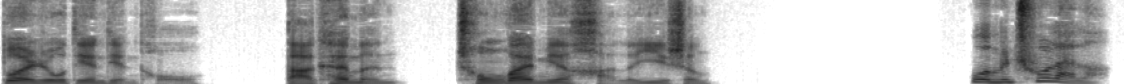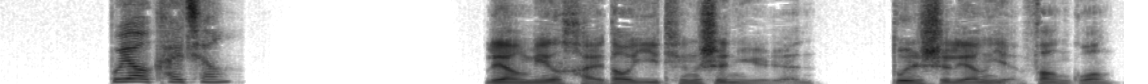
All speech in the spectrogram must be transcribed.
段柔点点头，打开门，冲外面喊了一声：“我们出来了，不要开枪。”两名海盗一听是女人，顿时两眼放光。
